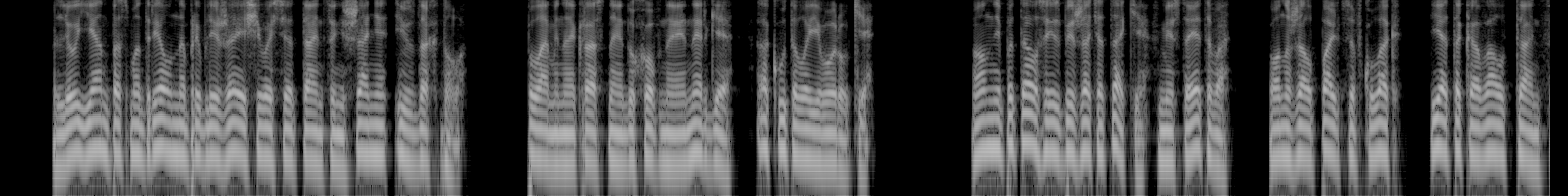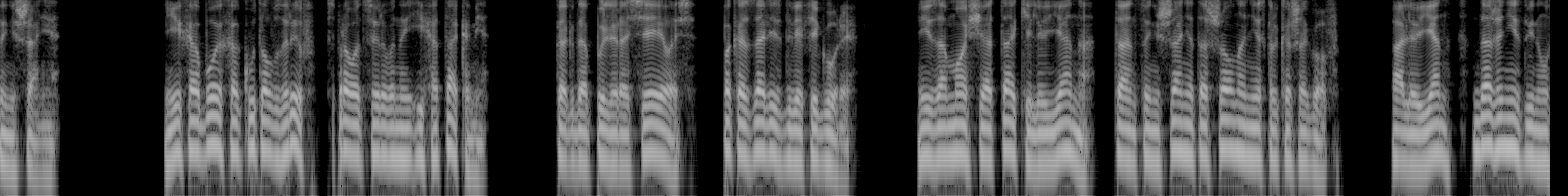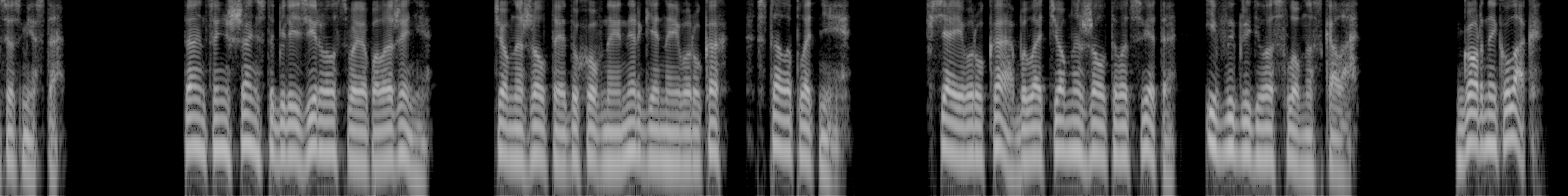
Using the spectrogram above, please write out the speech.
Лю Ян посмотрел на приближающегося Тань Циньшаня и вздохнул. Пламенная красная духовная энергия окутала его руки. Он не пытался избежать атаки, вместо этого он ужал пальцы в кулак и атаковал Тань Циньшаня. Их обоих окутал взрыв, спровоцированный их атаками. Когда пыль рассеялась, показались две фигуры. Из-за мощи атаки Люяна Тан Циньшань отошел на несколько шагов а Лю Ян даже не сдвинулся с места. Тан Циньшань стабилизировал свое положение. Темно-желтая духовная энергия на его руках стала плотнее. Вся его рука была темно-желтого цвета и выглядела словно скала. «Горный кулак!»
